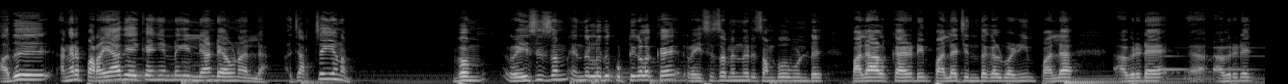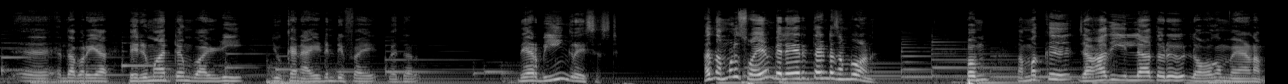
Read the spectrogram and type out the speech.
അത് അങ്ങനെ പറയാതെ ആയിക്കഴിഞ്ഞിട്ടുണ്ടെങ്കിൽ ഇല്ലാണ്ടാവണമല്ല അത് ചർച്ച ചെയ്യണം. ഇപ്പം റേസിസം എന്നുള്ളത് കുട്ടികളൊക്കെ റേസിസം എന്നൊരു സംഭവമുണ്ട്. പല ആൾക്കാരുടെയും പല ചിന്തകൾ വഴിയും പല അവരുടെ അവരുടെ എന്താ പറയുക പെരുമാറ്റം വഴി you can identify whether they are being racist അത് നമ്മൾ സ്വയം വിലയിരുത്തേണ്ട സംഭവമാണ്. ഇപ്പം നമുക്ക് ജാതി ഇല്ലാത്തൊരു ലോകം വേണം.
